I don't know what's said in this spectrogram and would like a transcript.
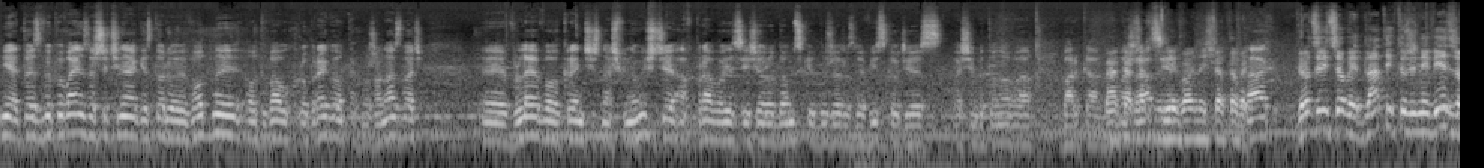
Nie, to jest wypływając ze Szczecina, jak jest tor wodny, od wału chrobrego, tak można nazwać. E, W lewo kręcisz na Świnoujście, a w prawo jest jezioro Domskie, duże rozlewisko, gdzie jest właśnie betonowa barka. Barka Masz z czasów II rację. wojny światowej. Tak. Drodzy widzowie, dla tych, którzy nie wiedzą,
